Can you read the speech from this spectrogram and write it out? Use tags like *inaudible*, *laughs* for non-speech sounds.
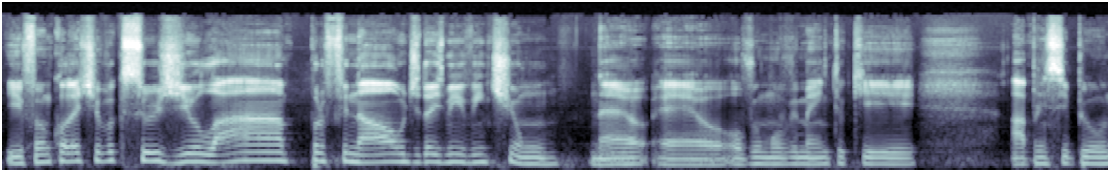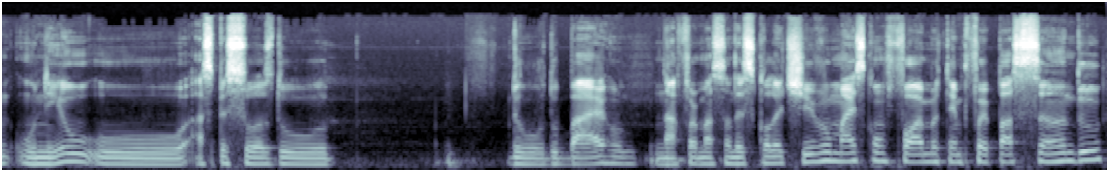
E foi um coletivo que surgiu lá pro final de 2021, né? É, houve um movimento que a princípio uniu o, as pessoas do, do, do, bairro na formação desse coletivo, mas conforme o tempo foi passando,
